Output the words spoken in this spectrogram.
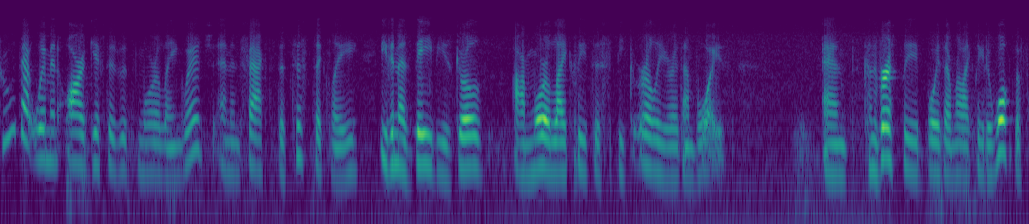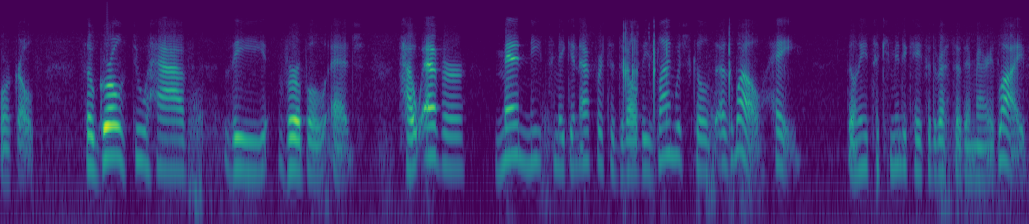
true that women are gifted with more language, and in fact, statistically, even as babies, girls are more likely to speak earlier than boys. And conversely, boys are more likely to walk before girls. So girls do have the verbal edge. However, men need to make an effort to develop these language skills as well. Hey, they'll need to communicate for the rest of their married lives.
